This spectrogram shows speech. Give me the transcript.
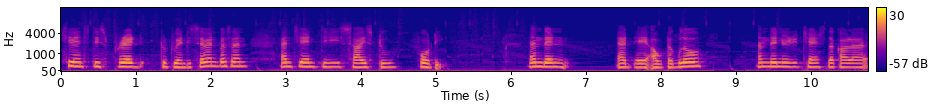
change the spread to 27% and change the size to 40 and then add a outer glow and then you need to change the color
